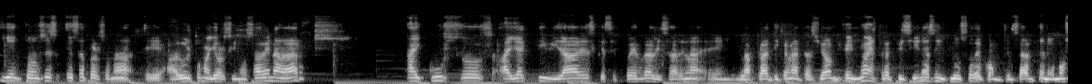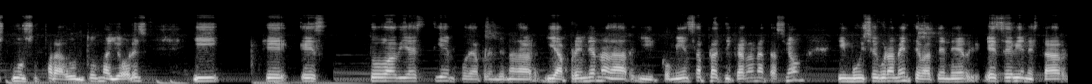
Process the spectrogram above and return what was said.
Y entonces esa persona eh, adulto mayor si no sabe nadar hay cursos, hay actividades que se pueden realizar en la, en la práctica de natación. En nuestras piscinas, incluso de compensar, tenemos cursos para adultos mayores y que es todavía es tiempo de aprender a nadar y aprende a nadar y comienza a practicar la natación y muy seguramente va a tener ese bienestar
